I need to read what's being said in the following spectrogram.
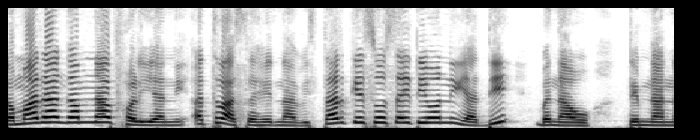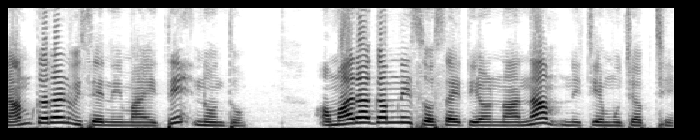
તમારા ગામના ફળિયાની અથવા શહેરના વિસ્તાર કે સોસાયટીઓની યાદી બનાવો. તેમના નામકરણ વિશેની માહિતી નોંધો. અમારા ગામની સોસાયટીઓના નામ નીચે મુજબ છે.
